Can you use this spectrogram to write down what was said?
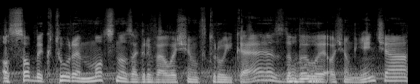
osoby, które mocno zagrywały się w trójkę, zdobyły mhm. osiągnięcia,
